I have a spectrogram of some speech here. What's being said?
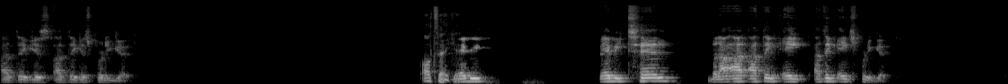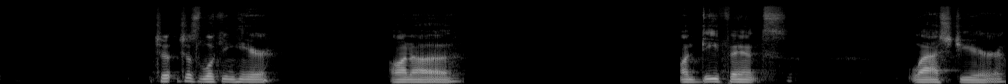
I think is I think is pretty good. I'll take it. Maybe maybe ten, but I I think eight. I think eight's pretty good. Just, just looking here on uh on defense last year.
